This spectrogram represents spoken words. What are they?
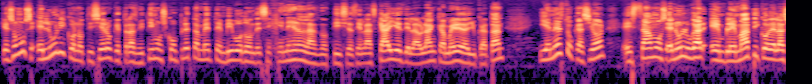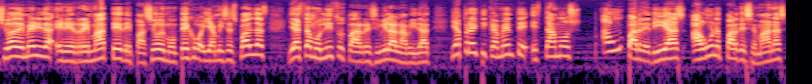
que somos el único noticiero que transmitimos completamente en vivo donde se generan las noticias en las calles de la Blanca Mérida, Yucatán y en esta ocasión estamos en un lugar emblemático de la ciudad de Mérida, en el remate de Paseo de Montejo y a mis espaldas ya estamos listos para recibir la Navidad. Ya prácticamente estamos a un par de días, a un par de semanas,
